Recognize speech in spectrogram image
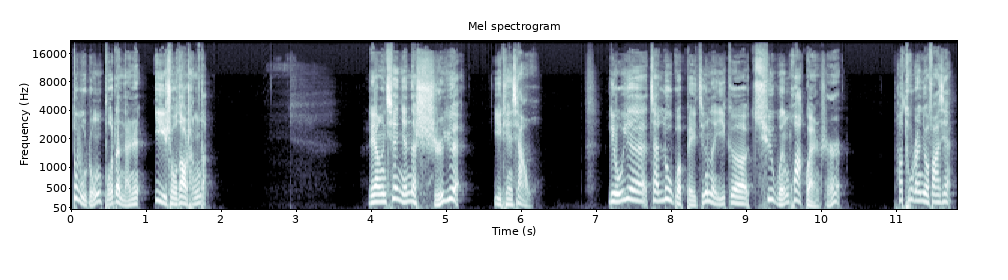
杜荣博的男人一手造成的。两千年的十月一天下午，柳叶在路过北京的一个区文化馆时，他突然就发现，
